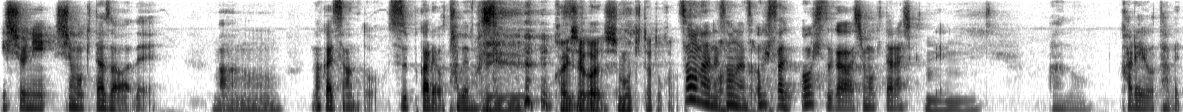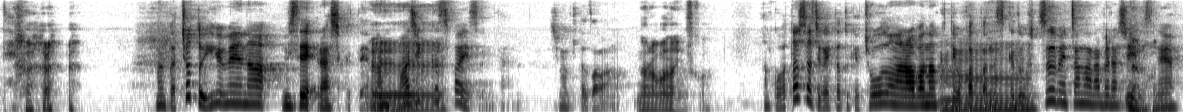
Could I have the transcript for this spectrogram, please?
一緒に下北沢で、あの、中地さんとスープカレーを食べました。えー、会社が下北とかの そうなんです、そうなんです。あオフィス、オフィスが下北らしくて、うんあの、カレーを食べて。なんかちょっと有名な店らしくて、マジックスパイスみたいな。下北沢の。並ばないんですか？なんか私たちが行った時はちょうど並ばなくてよかったんですけど、普通めっちゃ並ぶらしいですなね。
